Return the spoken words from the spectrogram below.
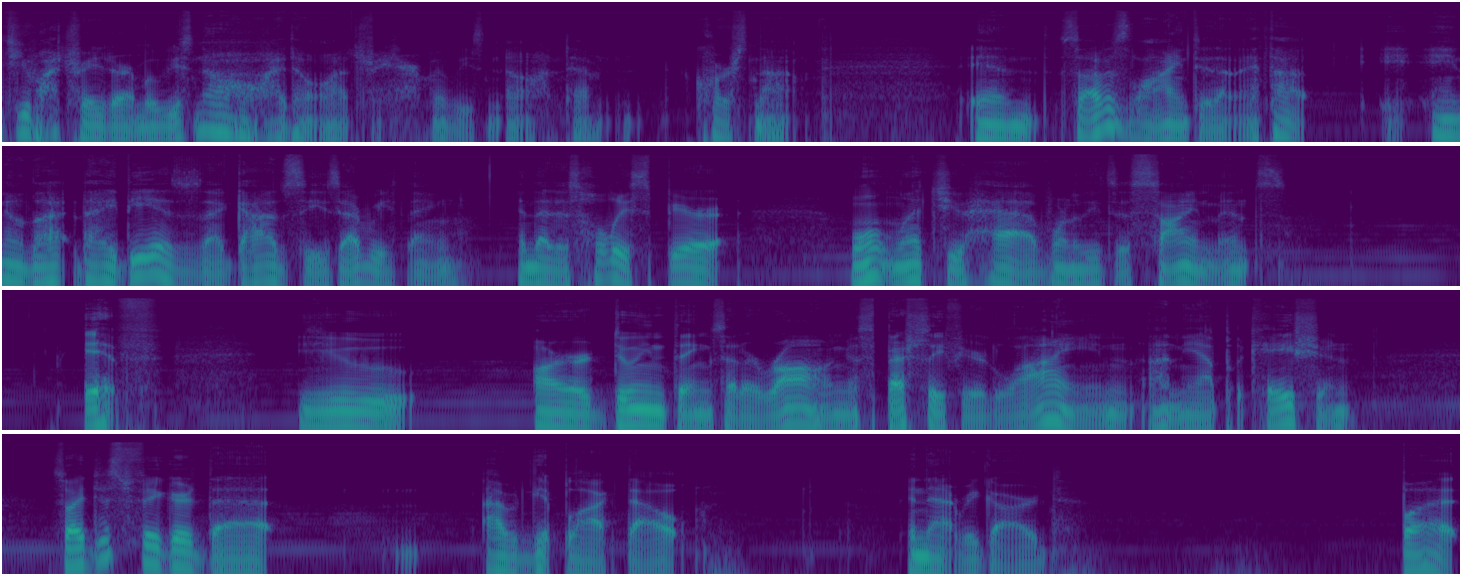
do you watch rated R movies? No, I don't watch rated R movies. No, of course not. And so I was lying to them. I thought, you know, the the idea is that God sees everything, and that His Holy Spirit won't let you have one of these assignments if you are doing things that are wrong, especially if you're lying on the application. So I just figured that I would get blocked out in that regard. But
